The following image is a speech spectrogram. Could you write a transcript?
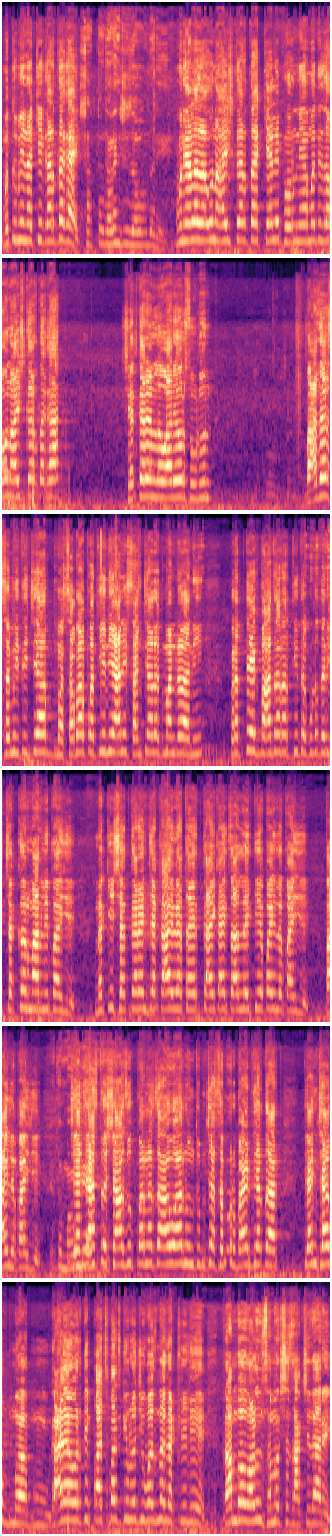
मग तुम्ही नक्की करता काय? सत्ताधाऱ्यांची जबाबदारी आहे. पुण्याला जाऊन आयुष करता कॅलिफोर्नियामध्ये जाऊन आयुष करता का? शेतकऱ्यांना वाऱ्यावर सोडून. बाजार समितीच्या म- सभापतींनी आणि संचालक मंडळांनी प्रत्येक बाजारात तिथं कुठंतरी चक्कर मारली पाहिजे. नक्की शेतकऱ्यांच्या काय व्यथा आहेत काय काय चाललंय ते पाहिलं पाहिजे पाहिलं पाहिजे जे जास्त आहे- शाज उत्पन्नाचं आव्हान आणून तुमच्यासमोर बाईट देतात त्यांच्या गाळ्यावरती पाच पाच किलोची वजनं घटलेली आहे रामभाऊ वाळून समक्ष साक्षीदार आहे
